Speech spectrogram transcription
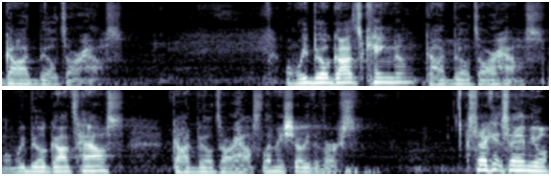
God builds our house. When we build God's kingdom, God builds our house. When we build God's house, God builds our house. Let me show you the verse. 2 Samuel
